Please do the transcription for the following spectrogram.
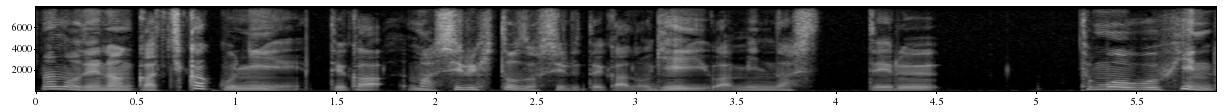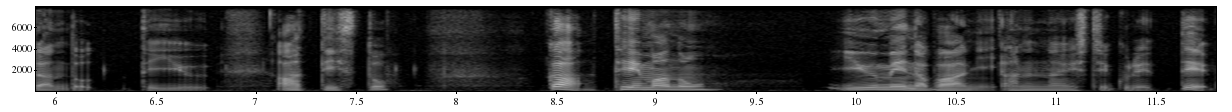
なのでなんか近くに、っていうか、まあ知る人ぞ知るというか、あのゲイはみんな知ってる、トム・オブ・フィンランドっていうアーティストがテーマの有名なバーに案内してくれて、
